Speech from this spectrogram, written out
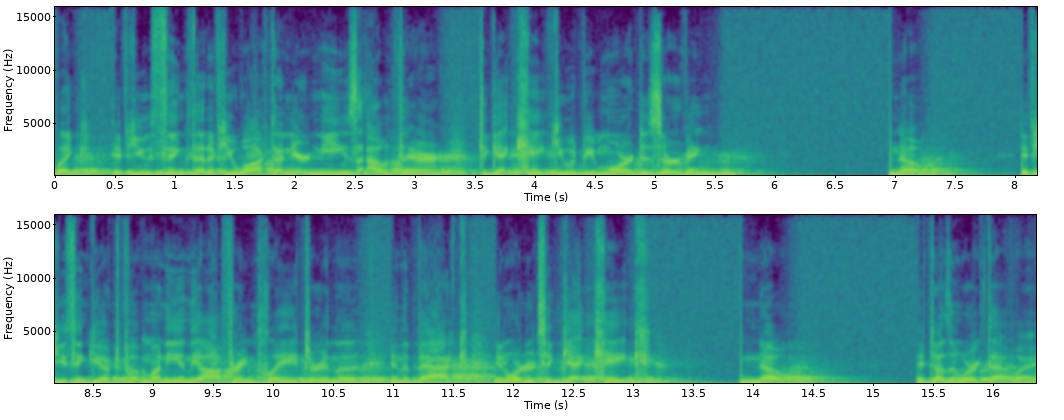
like if you think that if you walked on your knees out there to get cake, you would be more deserving, no. If you think you have to put money in the offering plate or in the, in the back in order to get cake, no. It doesn't work that way.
